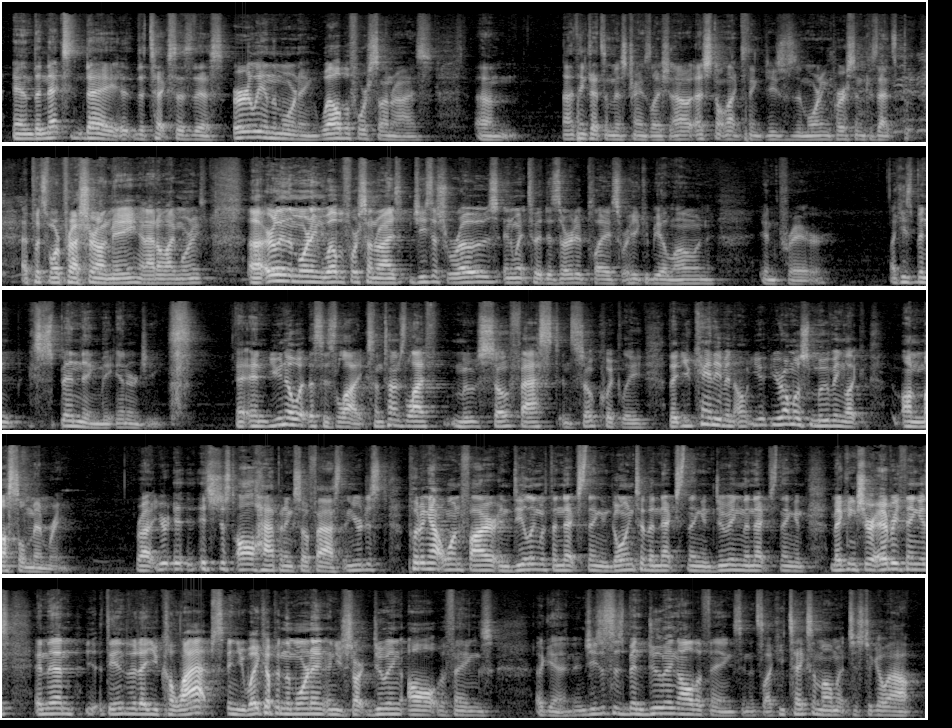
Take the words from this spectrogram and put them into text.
And the next day, the text says this early in the morning, well before sunrise, um, I think that's a mistranslation. I, just don't like to think Jesus is a morning person because that puts more pressure on me, and I don't like mornings. Uh, early in the morning, well before sunrise, Jesus rose and went to a deserted place where he could be alone in prayer. Like he's been spending the energy. And you know what this is like. Sometimes life moves so fast and so quickly that you can't even, you're almost moving like on muscle memory right? It, it's just all happening so fast. And you're just putting out one fire and dealing with the next thing and going to the next thing and doing the next thing and making sure everything is. And then at the end of the day, you collapse and you wake up in the morning and you start doing all the things again. And Jesus has been doing all the things. And it's like he takes a moment just to go out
